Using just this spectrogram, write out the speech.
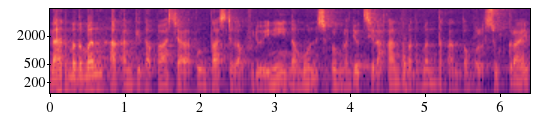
Nah teman-teman akan kita bahas secara tuntas dalam video ini. Namun sebelum lanjut silahkan teman-teman tekan tombol subscribe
